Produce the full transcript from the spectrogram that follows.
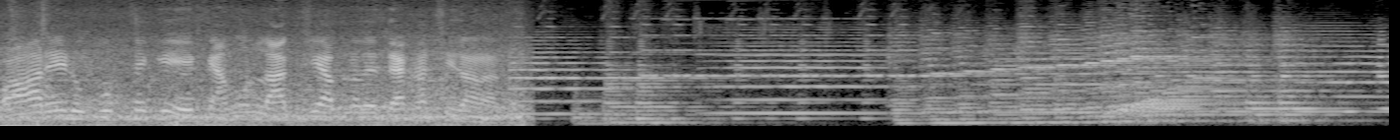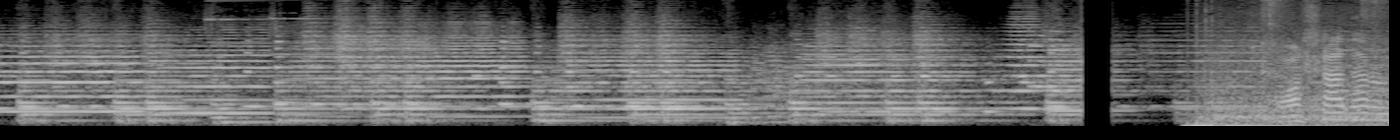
পাহাড়ের উপর থেকে কেমন লাগছে আপনাদের দেখাচ্ছি দাঁড়ান অসাধারণ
